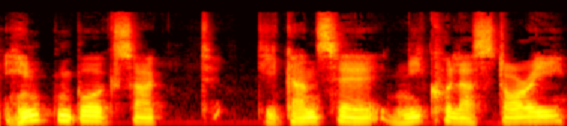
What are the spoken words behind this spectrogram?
Hindenburg sagt, die ganze Nikola-Story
